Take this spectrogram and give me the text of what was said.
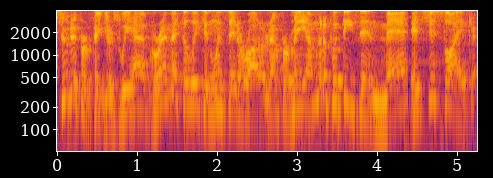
two different figures. We have Gran Metalik and Lince Dorado. Now, for me, I'm going to put these in meh. It's just like,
